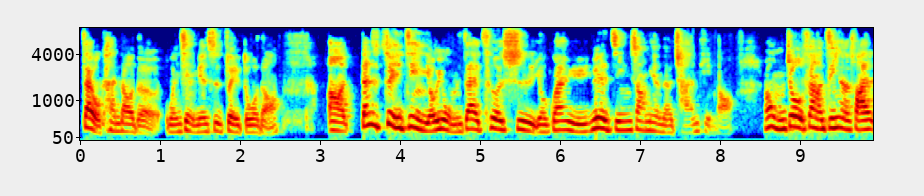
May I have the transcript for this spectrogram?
在我看到的文献里面是最多的哦。啊、但是最近由于我们在测试有关于月经上面的产品哦，然后我们就非常惊讶的发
